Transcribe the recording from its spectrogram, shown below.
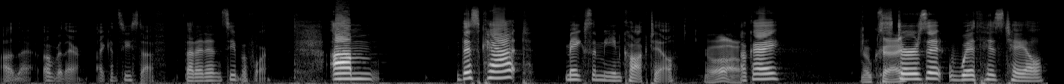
on the over there. I can see stuff that I didn't see before. Um, this cat makes a mean cocktail. Oh, Okay, okay. stirs it with his tail.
